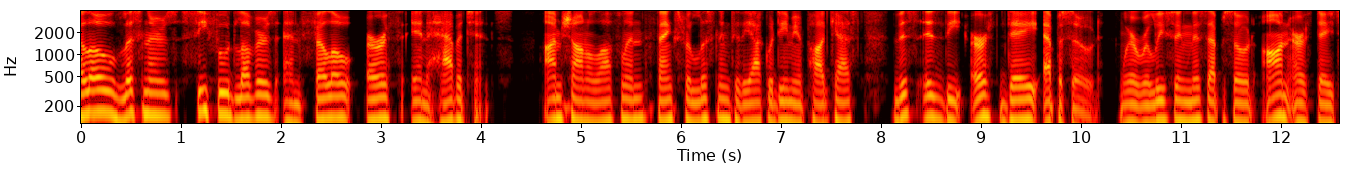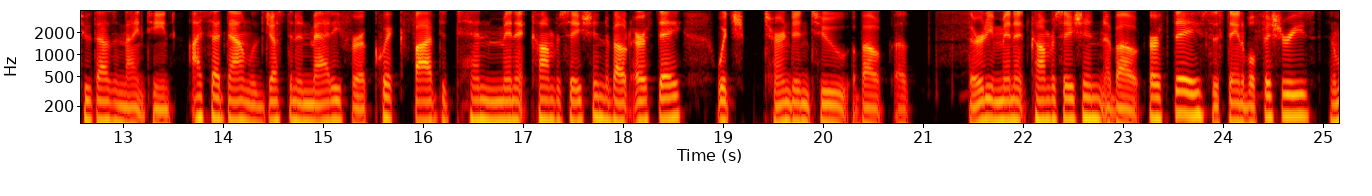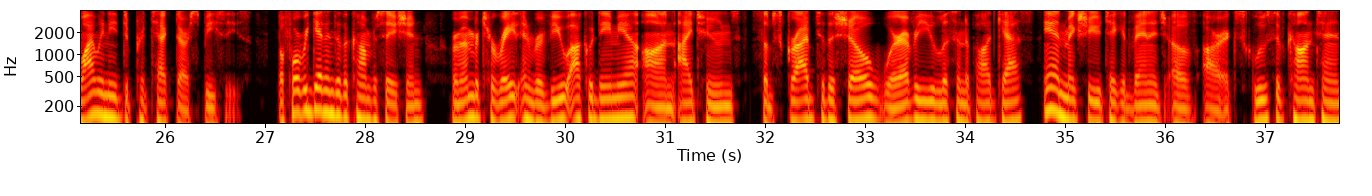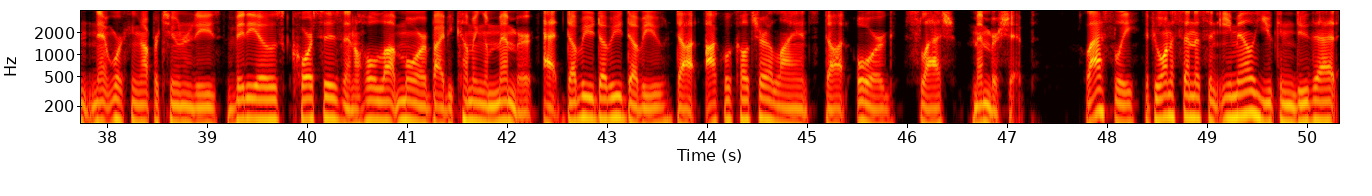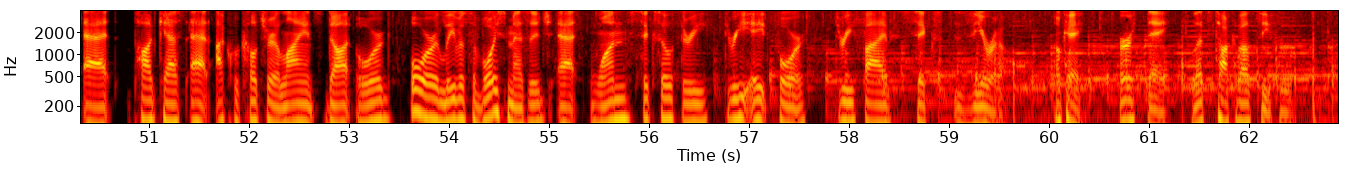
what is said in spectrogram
Hello, listeners, seafood lovers, and fellow Earth inhabitants. I'm Sean O'Laughlin. Thanks for listening to the Aquademia podcast. This is the Earth Day episode. We're releasing this episode on Earth Day 2019. I sat down with Justin and Maddie for a quick 5 to 10 minute conversation about Earth Day, which turned into about a 30 minute conversation about Earth Day, sustainable fisheries, and why we need to protect our species. Before we get into the conversation, remember to rate and review Aquademia on iTunes, subscribe to the show wherever you listen to podcasts, and make sure you take advantage of our exclusive content, networking opportunities, videos, courses, and a whole lot more by becoming a member at www.aquaculturealliance.org slash membership. Lastly, if you want to send us an email, you can do that at podcast at aquaculturealliance.org or leave us a voice message at 1 603 384 3560. Okay, Earth Day. Let's talk about seafood.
